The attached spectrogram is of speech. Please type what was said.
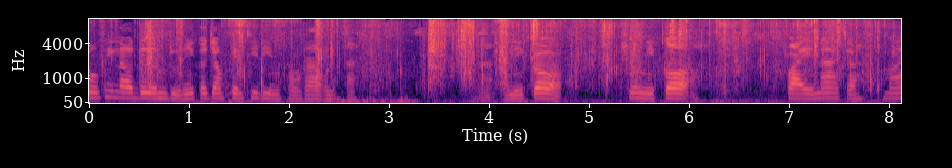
รงที่เราเดินอยู่นี่ก็ยังเป็นที่ดินของเรานะคะอะอันนี้ก็ช่วงนี้ก็ไฟน่าจะไหม้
